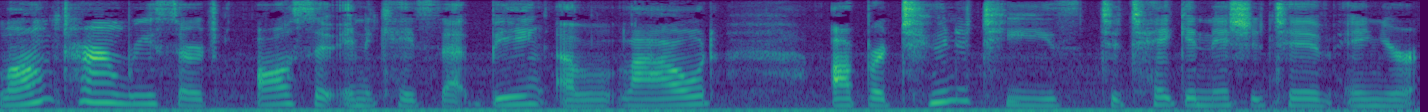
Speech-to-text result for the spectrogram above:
Long term research also indicates that being allowed opportunities to take initiative in your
